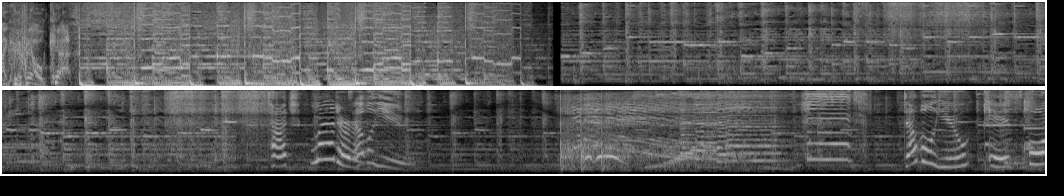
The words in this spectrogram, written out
like a Hellcat. Touch letter. W. W is for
